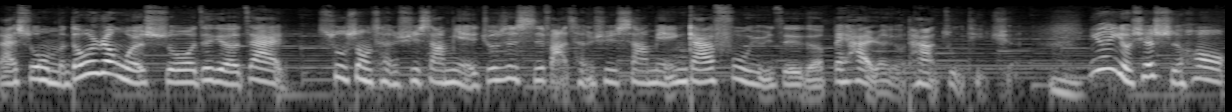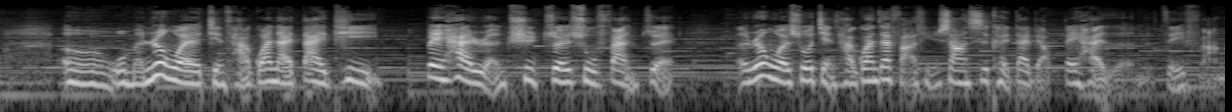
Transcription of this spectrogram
来说，我们都会认为说，这个在诉讼程序上面，也就是司法程序上面，应该赋予这个被害人有他的主体权，嗯，因为有些时候，呃，我们认为检察官来代替被害人去追诉犯罪。呃，认为说检察官在法庭上是可以代表被害人的这一方，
